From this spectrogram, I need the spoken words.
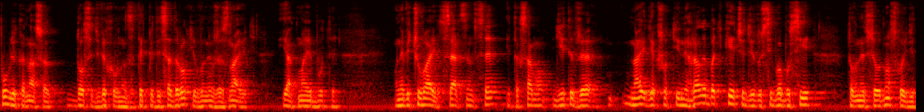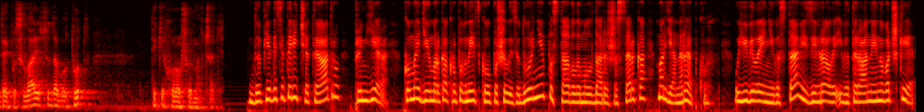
Публіка наша досить вихована за тих 50 років, вони вже знають, як має бути. Вони відчувають серцем все, і так само діти вже, навіть якщо ті не грали батьки чи дідусі, бабусі, то вони все одно своїх дітей посилають сюди, бо тут тільки хорошого навчать. До 50-річчя театру прем'єра. Комедію Марка Кропивницького «Пошились у дурні» поставили молода режисерка Мар'яна Репко. У ювілейній виставі зіграли і ветерани, і новачки.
